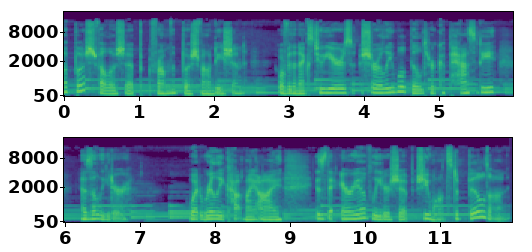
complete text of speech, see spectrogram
a Bush Fellowship from the Bush Foundation. Over the next two years, Shirley will build her capacity as a leader. What really caught my eye is the area of leadership she wants to build on.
